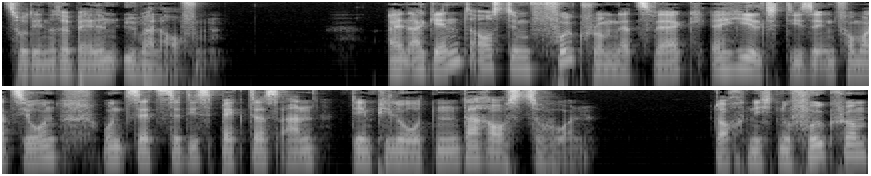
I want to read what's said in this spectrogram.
zu den Rebellen überlaufen ein Agent aus dem Fulcrum-Netzwerk erhielt diese Information und setzte die Spectres an, den Piloten da rauszuholen. Doch nicht nur Fulcrum,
